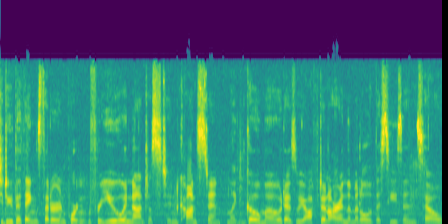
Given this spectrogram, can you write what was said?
to do the things that are important for you and not just in constant like go mode as we often are in the middle of the season. So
